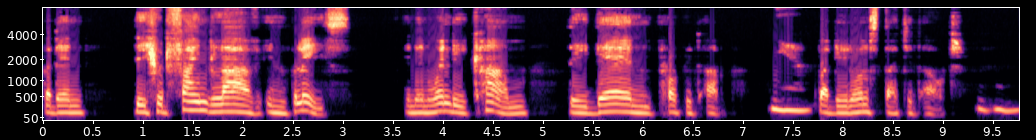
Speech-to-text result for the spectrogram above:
but then they should find love in place. And then when they come, they then prop it up, Yeah. but they don't start it out. hmm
